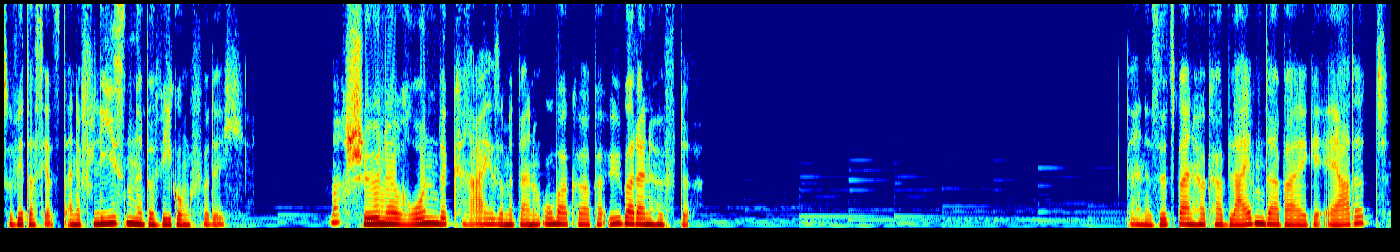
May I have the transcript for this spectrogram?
So wird das jetzt eine fließende Bewegung für dich. Mach schöne runde Kreise mit deinem Oberkörper über deine Hüfte. Deine Sitzbeinhöcker bleiben dabei geerdet,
